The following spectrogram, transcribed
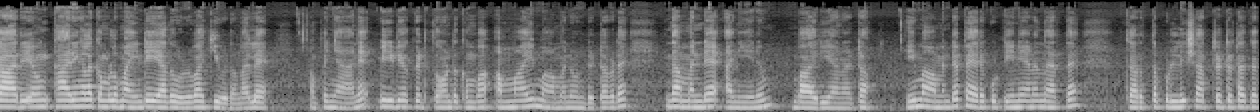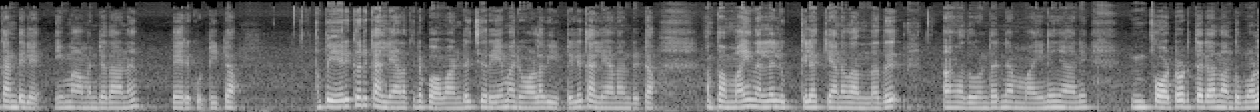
കാര്യം കാര്യങ്ങളൊക്കെ നമ്മൾ മൈൻഡ് ചെയ്യാതെ ഒഴിവാക്കി വിടണം അല്ലേ? അപ്പോൾ ഞാൻ വീഡിയോ ഒക്കെ എടുത്തുകൊണ്ട് നിൽക്കുമ്പോൾ അമ്മായി മാമനും ഉണ്ട് കേട്ടോ അവിടെ. ഇത് അമ്മന്റെ അനിയനും ഭാര്യയാണ് കേട്ടോ ഈ മാമന്റെ പേരക്കുട്ടീനെയാണ് നേരത്തെ കറുത്ത പുള്ളി ഷർട്ട് ഇട്ടിട്ടൊക്കെ കണ്ടില്ലേ? ഈ മാമന്റെതാണ് പേരക്കുട്ടി കേട്ടോ അപ്പോൾ ഏവർക്കൊരു കല്യാണത്തിന് പോവാണ്ട് ചെറിയ മരുമോളെ വീട്ടിൽ കല്യാണം ഉണ്ട് കേട്ടോ അപ്പോൾ അമ്മായി നല്ല ലുക്കിലൊക്കെയാണ് വന്നത്. അതുകൊണ്ട് തന്നെ അമ്മായിനെ ഞാൻ ഫോട്ടോ എടുത്തരാം നന്ദുമോൾ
